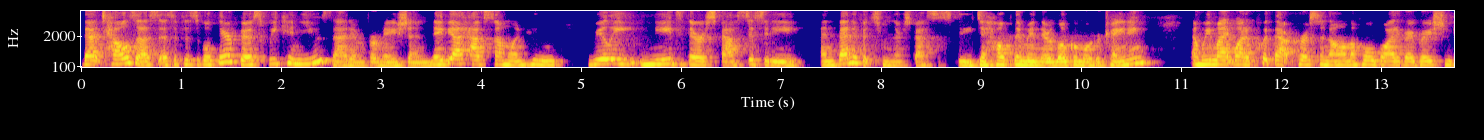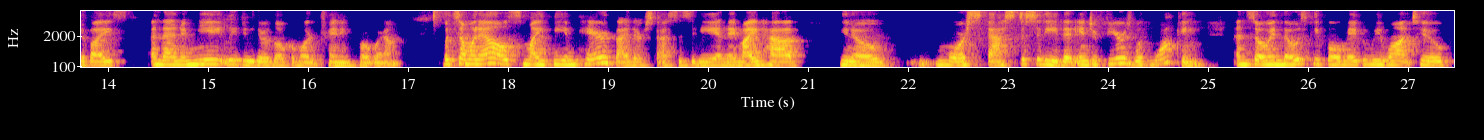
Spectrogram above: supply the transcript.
that tells us as a physical therapist, we can use that information. Maybe I have someone who really needs their spasticity and benefits from their spasticity to help them in their locomotor training. And we might want to put that person on the whole body vibration device and then immediately do their locomotor training program. But someone else might be impaired by their spasticity and they might have, you know, more spasticity that interferes with walking. And so in those people, maybe we want to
